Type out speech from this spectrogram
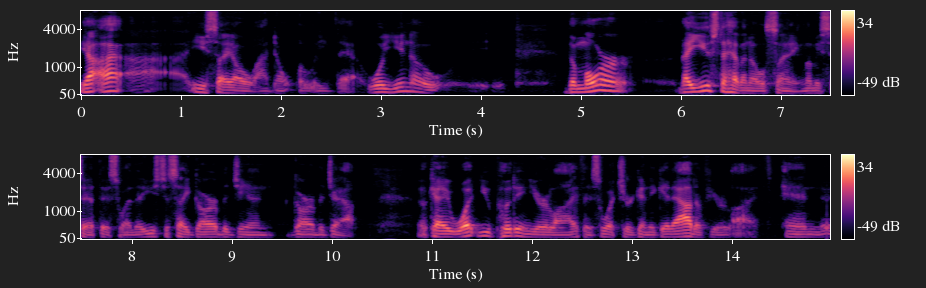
Yeah, I, I, you say, "Oh, I don't believe that." Well, you know, the more they used to have an old saying, let me say it this way. They used to say garbage in, garbage out. Okay, what you put in your life is what you're going to get out of your life. And, uh,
